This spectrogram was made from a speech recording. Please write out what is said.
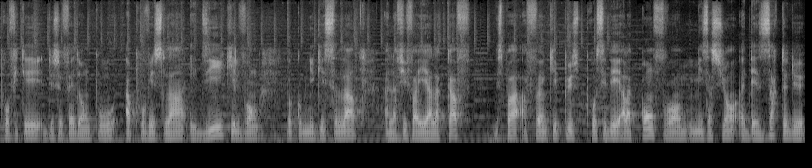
profité de ce fait donc pour approuver cela et dire qu'ils vont communiquer cela à la FIFA et à la CAF, n'est-ce pas, afin qu'ils puissent procéder à la conformisation des actes de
